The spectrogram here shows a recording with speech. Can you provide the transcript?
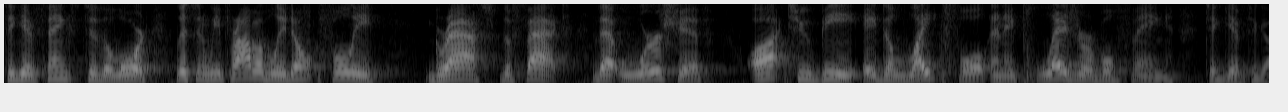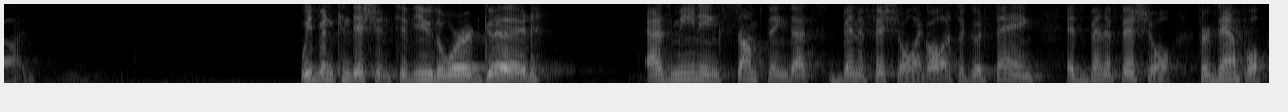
to give thanks to the Lord, listen, we probably don't fully grasp the fact that worship ought to be a delightful and a pleasurable thing to give to God. We've been conditioned to view the word good as meaning something that's beneficial, like, oh, it's a good thing, it's beneficial. For example,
